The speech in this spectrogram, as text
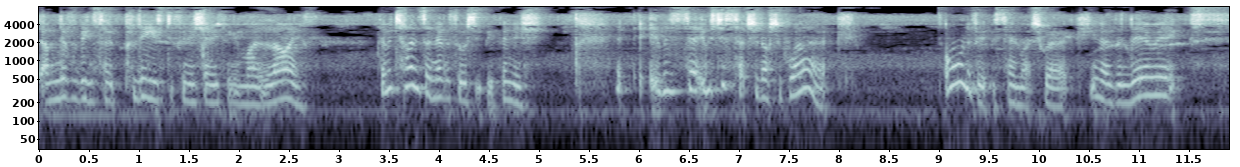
I've never been so pleased to finish anything in my life. There were times I never thought it'd be finished. It, it was uh, it was just such a lot of work all of it was so much work. You know, the lyrics,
